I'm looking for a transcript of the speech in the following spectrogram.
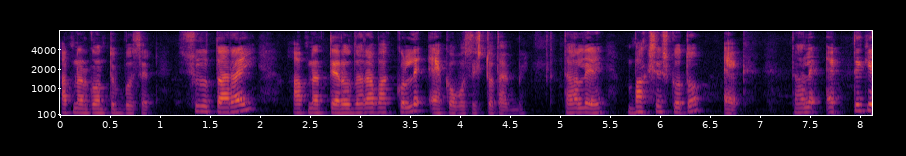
আপনার গন্তব্য সেট শুধু তারাই আপনার তেরো দ্বারা ভাগ করলে এক অবশিষ্ট থাকবে। তাহলে ভাগশেষ কত? এক। তাহলে এক থেকে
